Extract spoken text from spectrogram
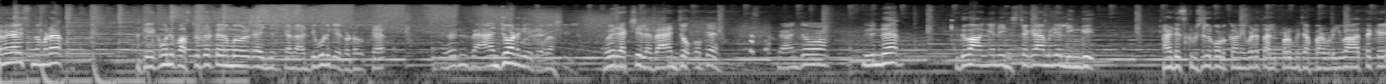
അങ്ങനെ കഴിച്ച് നമ്മുടെ കേക്ക് കൂടി ഫസ്റ്റത്തെ ടേം കഴിഞ്ഞിരിക്കുകയാണ്. അടിപൊളി കേക്ക് കേട്ടോ. ഒക്കെ ബാൻജോ ആണ് കേക്ക്. ഒരു രക്ഷയില്ല ബാൻജോ ഓക്കെ ബാൻജോ ഇതിന്റെ ഇത് വാങ്ങിയതിന്റെ ഇൻസ്റ്റാഗ്രാമിന്റെ ലിങ്ക് ആ ഡിസ്ക്രിപ്ഷനിൽ കൊടുക്കുകയാണ്. ഇവിടെ തലപ്പുറം ചപ്പാറപ്പുറം ഈ ഭാഗത്തൊക്കെ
